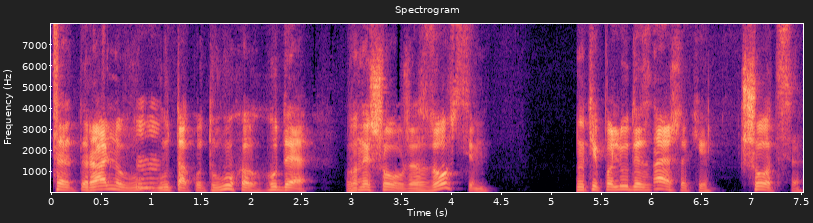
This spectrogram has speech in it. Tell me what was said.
Це реально в, в, так от в вухах гуде. Вони що вже зовсім? Ну, типу, люди, знаєш такі, що це?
